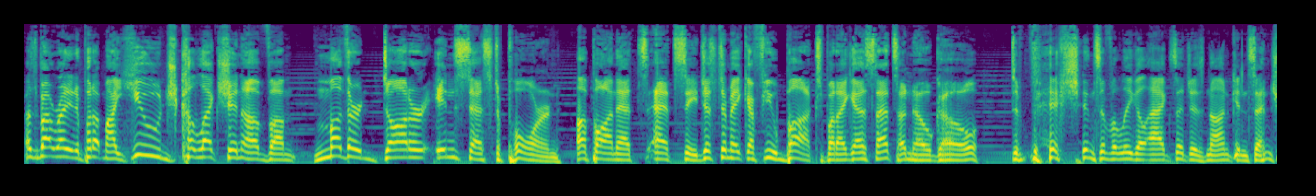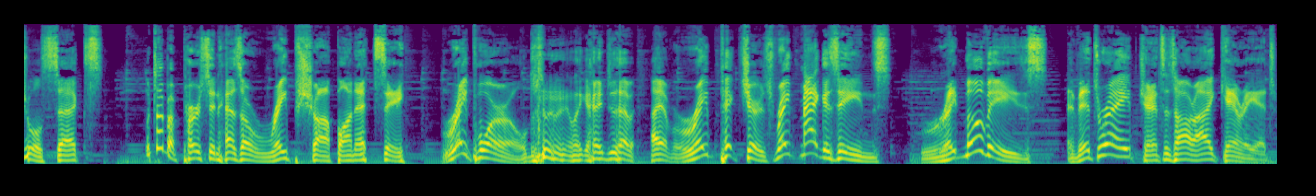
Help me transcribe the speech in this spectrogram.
I was about ready to put up my huge collection of um, mother daughter incest porn up on Etsy just to make a few bucks, but I guess that's a no go. Depictions of illegal acts such as non consensual sex. What type of person has a rape shop on Etsy? Rape World. like I just have, I have rape pictures, rape magazines, rape movies. If it's rape, chances are I carry it.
